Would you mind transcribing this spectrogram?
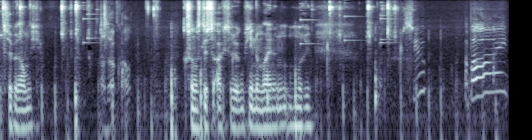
super handig. Dat ook wel. Ik zal ondertussen achter u beginnen minen onder u. Bye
